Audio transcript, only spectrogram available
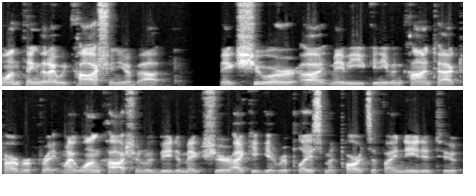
one thing that I would caution you about, make sure, uh, maybe you can even contact Harbor Freight. My one caution would be to make sure I could get replacement parts if I needed to.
